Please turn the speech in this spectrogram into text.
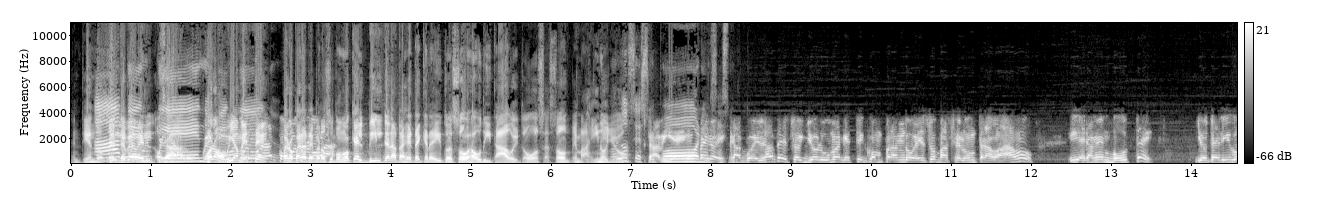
entiendo. Ah, Él debe haber, o sea, entiendo, bueno, te obviamente, entiendo. pero espérate, pero ¿Cómo supongo que el bill de la tarjeta de crédito, eso es auditado y todo, o sea, eso me imagino yo. No se Está supone. bien, pero se es que acuérdate, soy yo Luma que estoy comprando eso para hacer un trabajo y eran embustes. Yo te digo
